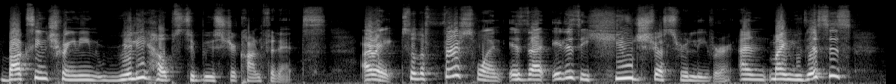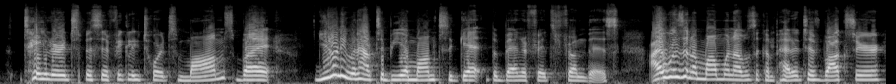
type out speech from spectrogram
boxing training really helps to boost your confidence all right, so the first one is that it is a huge stress reliever. And mind you, this is tailored specifically towards moms, but you don't even have to be a mom to get the benefits from this. I wasn't a mom when I was a competitive boxer,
